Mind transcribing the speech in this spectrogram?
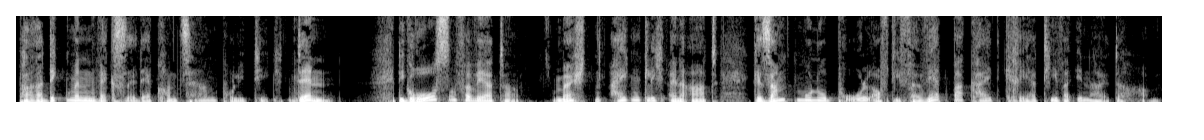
Paradigmenwechsel der Konzernpolitik. Denn die großen Verwerter möchten eigentlich eine Art Gesamtmonopol auf die Verwertbarkeit kreativer Inhalte haben.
